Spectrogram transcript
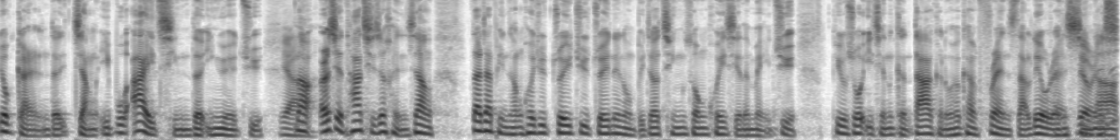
又感人的讲一部爱情的音乐剧。Yeah. 那而且它其实很像大家平常会去追剧、追那种比较轻松诙谐的美剧，譬如说以前的可能大家可能会看 Friends 啊、六人行啊，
